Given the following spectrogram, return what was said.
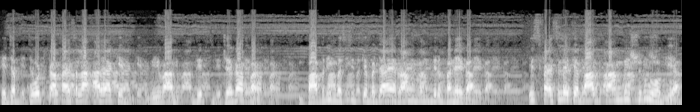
कि जब कोर्ट का फैसला आया कि विवादित जगह पर बाबरी मस्जिद के बजाय राम मंदिर बनेगा, इस फैसले के बाद काम भी शुरू हो गया।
